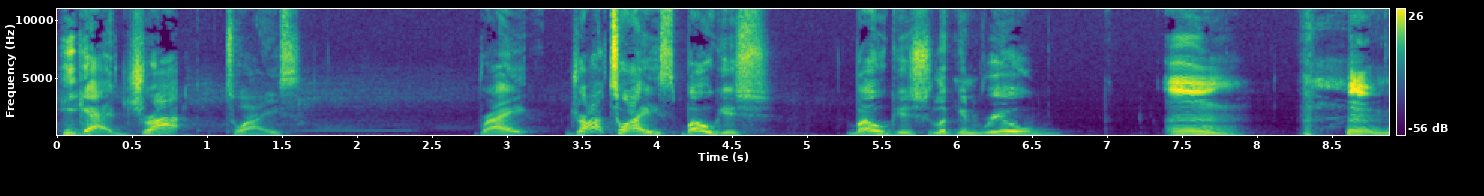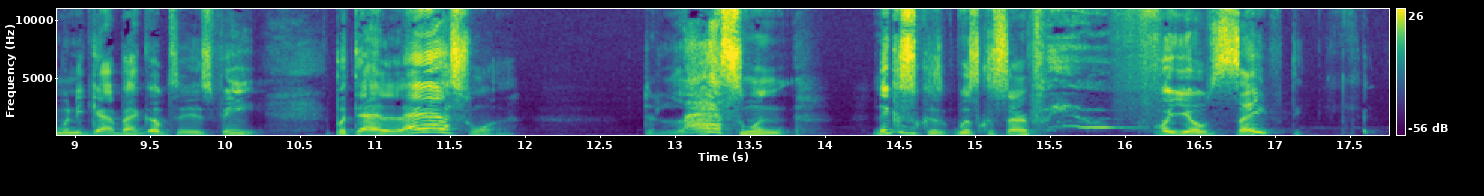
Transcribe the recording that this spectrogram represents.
He got dropped twice, right? Dropped twice, bogus. Bogus looking real mm, when he got back up to his feet. But that last one, the last one, niggas was concerned for for your safety.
